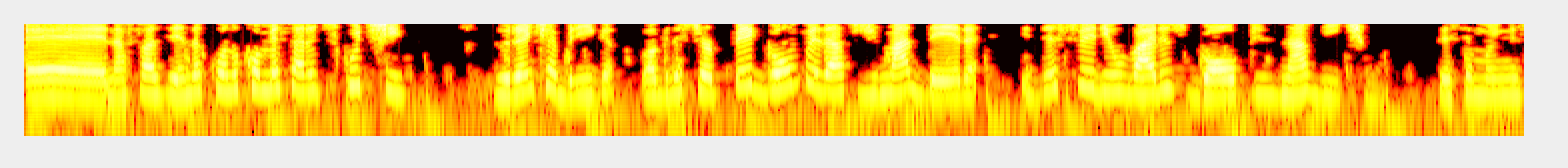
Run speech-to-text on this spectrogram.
é, na fazenda quando começaram a discutir. Durante a briga, o agressor pegou um pedaço de madeira e desferiu vários golpes na vítima. Testemunhas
